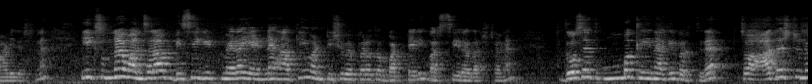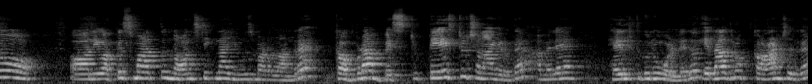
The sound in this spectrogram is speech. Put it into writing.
ಮಾಡಿದಷ್ಟೇ ಈಗ ಸುಮ್ಮನೆ ಒಂದ್ಸಲ ಬಿಸಿಗಿಟ್ಟ ಮೇಲೆ ಎಣ್ಣೆ ಹಾಕಿ ಒಂದು ಟಿಶ್ಯೂ ಪೇಪರ್ ಅಥವಾ ಬಟ್ಟೆಲಿ ಒರೆಸಿರೋದಷ್ಟೇ ದೋಸೆ ತುಂಬಾ ಕ್ಲೀನ್ ಆಗಿ ಬರ್ತಿದೆ. ಸೊ ಆದಷ್ಟು ನೀವು ಅಕಸ್ಮಾತ್ ನಾನ್ ಸ್ಟಿಕ್ನ ಯೂಸ್ ಮಾಡಲ್ಲ ಅಂದ್ರೆ ಕಬ್ಬಣ ಬೆಸ್ಟ್ ಟೇಸ್ಟು ಚೆನ್ನಾಗಿರುತ್ತೆ. ಆಮೇಲೆ ಹೆಲ್ತ್ಗೂ ಒಳ್ಳೇದು. ಎಲ್ಲಾದರೂ ಕಾಣಿಸಿದ್ರೆ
